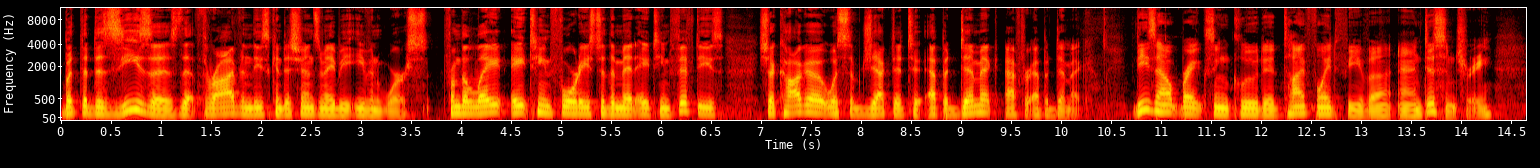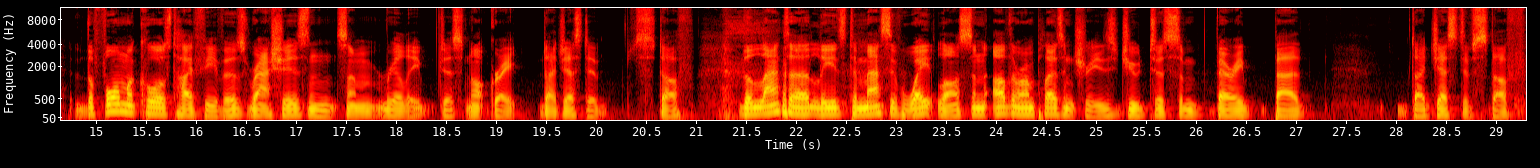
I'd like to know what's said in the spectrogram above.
But the diseases that thrived in these conditions may be even worse. From the late 1840s to the mid 1850s, Chicago was subjected to epidemic after epidemic. These outbreaks included typhoid fever and dysentery. The former caused high fevers, rashes, and some really just not great digestive stuff. The latter leads to massive weight loss and other unpleasantries due to some very bad digestive stuff.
